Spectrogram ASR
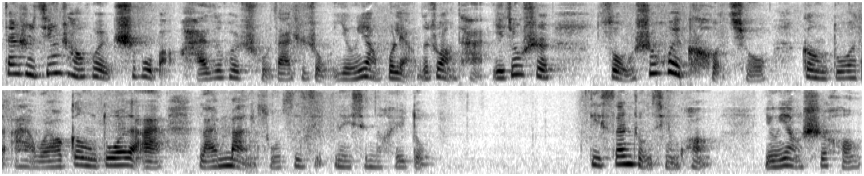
但是经常会吃不饱，孩子会处在这种营养不良的状态，也就是总是会渴求更多的爱，我要更多的爱来满足自己内心的黑洞。第三种情况，营养失衡，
